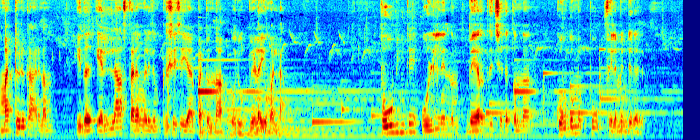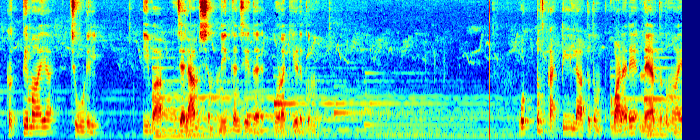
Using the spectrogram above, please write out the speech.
മറ്റൊരു കാരണം ഇത് എല്ലാ സ്ഥലങ്ങളിലും കൃഷി ചെയ്യാൻ പറ്റുന്ന ഒരു വിളയുമല്ല. പൂവിന്റെ ഉള്ളിൽ നിന്നും വേർതിരിച്ചെടുക്കുന്ന കുങ്കുമപ്പൂ ഫിലമെന്റുകൾ കൃത്യമായ ചൂടിൽ ഇവ ജലാംശം നീക്കം ചെയ്ത് ഉണക്കിയെടുക്കുന്നു. ഒട്ടും കട്ടിയില്ലാത്തതും വളരെ നേർത്തതുമായ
